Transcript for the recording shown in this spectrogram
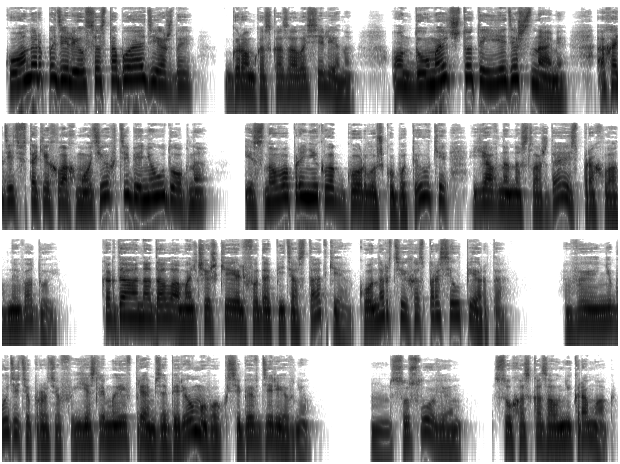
«Конор поделился с тобой одеждой», — громко сказала Селена. «Он думает, что ты едешь с нами, а ходить в таких лохмотьях тебе неудобно». И снова приникла к горлышку бутылки, явно наслаждаясь прохладной водой. Когда она дала мальчишке-эльфу допить остатки, Конор тихо спросил Перта. «Вы не будете против, если мы и впрямь заберем его к себе в деревню?» «С условием», — сухо сказал некромаг.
